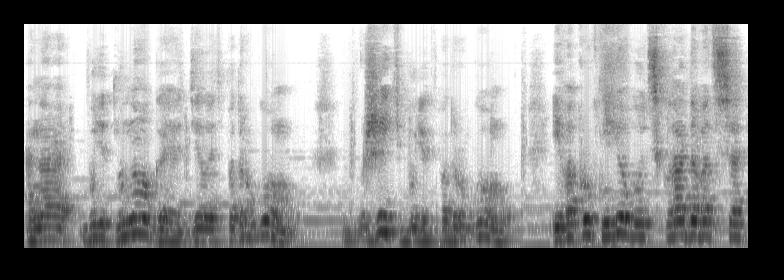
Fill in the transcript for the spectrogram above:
Она будет многое делать по-другому, жить будет по-другому. И вокруг нее будет складываться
